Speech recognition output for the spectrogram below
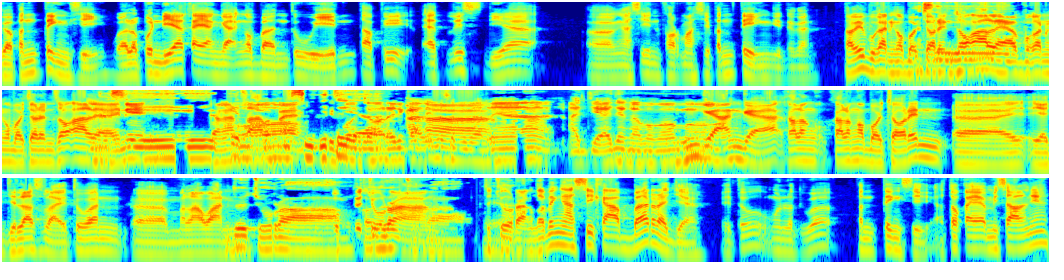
juga penting sih. Walaupun dia kayak nggak ngebantuin tapi at least dia eh, ngasih informasi penting gitu kan tapi bukan ngebocorin Ngasih- soal ya bukan ngebocorin soal ya ini jangan sampai gitu ya dibocorin kali itu Ah. sebenarnya Aji aja nggak mau ngomong enggak enggak kalau kalau ngebocorin eh, ya jelas lah itu kan eh, melawan itu curang itu curang, itu ya. curang. Tapi ngasih kabar aja itu menurut gua penting sih. Atau kayak misalnya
